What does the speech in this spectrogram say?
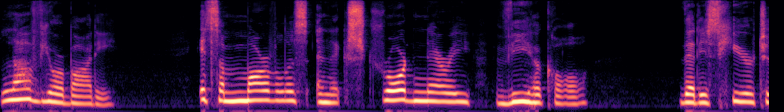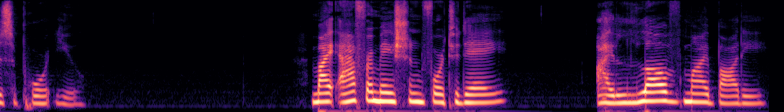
Love your body. It's a marvelous and extraordinary vehicle that is here to support you. My affirmation for today I love my body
